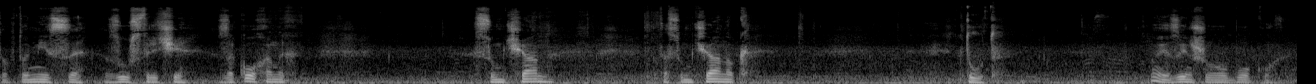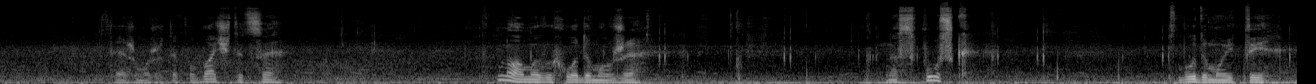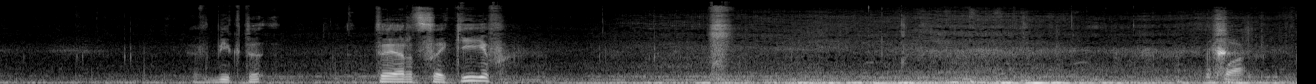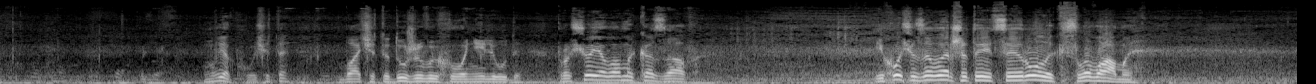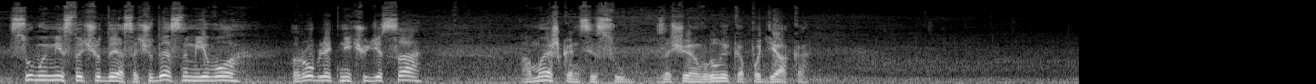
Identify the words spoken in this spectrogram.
Тобто місце зустрічі закоханих сумчан та сумчанок тут. Ну і з іншого боку теж можете побачити це. Ну а ми виходимо вже на спуск. Будемо йти в бік ТРЦ Київ. Па. Ну, як хочете. Бачите, дуже виховані люди. Про що я вам і казав. І хочу завершити цей ролик словами. Суми місто чудеса. Чудесним його роблять не чудеса, а мешканці Сум, за що їм велика подяка.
